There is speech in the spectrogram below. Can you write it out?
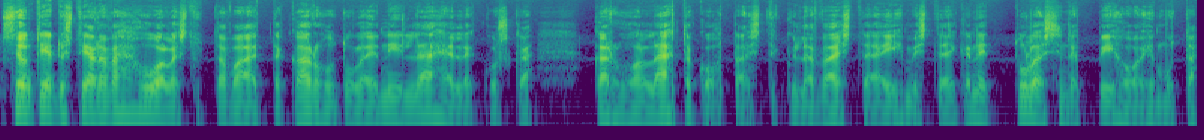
Se on tietysti aina vähän huolestuttavaa, että karhu tulee niin lähelle, koska karhuhan lähtökohtaisesti kyllä väistää ihmistä, eikä ne tule sinne pihoihin, mutta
